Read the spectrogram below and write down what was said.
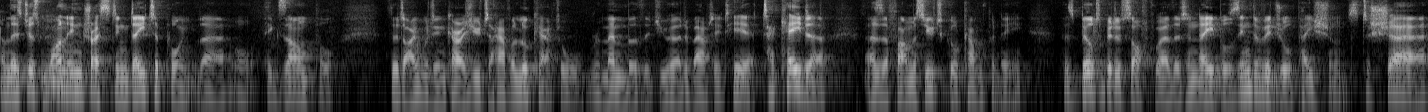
And there's just one interesting data point there, or example, that I would encourage you to have a look at or remember that you heard about it here. Takeda, as a pharmaceutical company, has built a bit of software that enables individual patients to share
